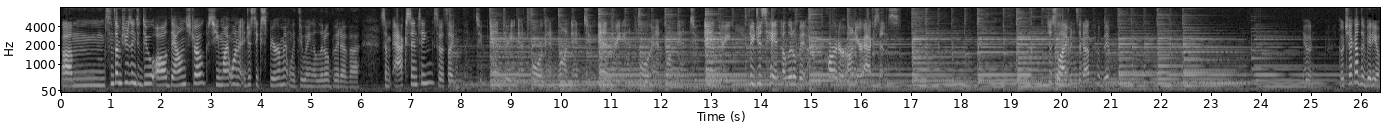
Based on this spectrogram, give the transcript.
Um, since I'm choosing to do all downstrokes, you might want to just experiment with doing a little bit of uh, some accenting. So it's like and two and three and four and one and two and three and four and one and two and three. So you just hit a little bit harder on your accents. Just livens it up a bit. Go check out the video.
